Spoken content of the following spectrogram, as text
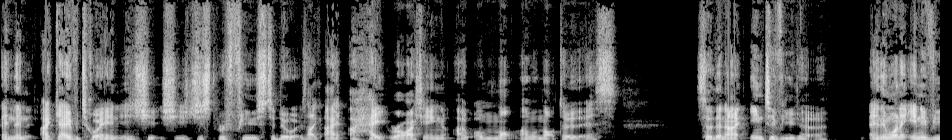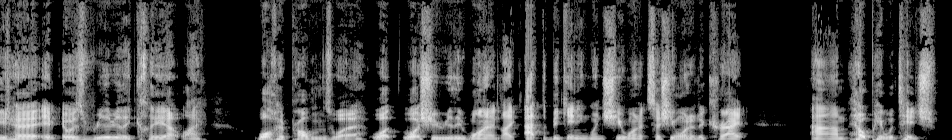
and then I gave it to her and she, she just refused to do it. It's like, I, I hate writing. I, I'm not, I will not do this. So then I interviewed her. And then when I interviewed her, it, it was really, really clear, like what her problems were, what, what she really wanted, like at the beginning when she wanted, so she wanted to create, um, help people teach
